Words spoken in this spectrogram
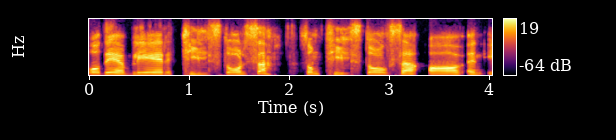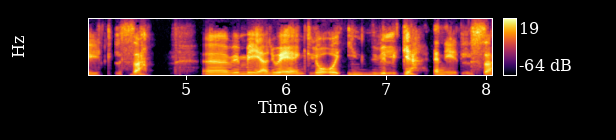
Og det blir tilståelse. Som tilståelse av en ytelse. Eh, vi mener jo egentlig å innvilge en ytelse.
